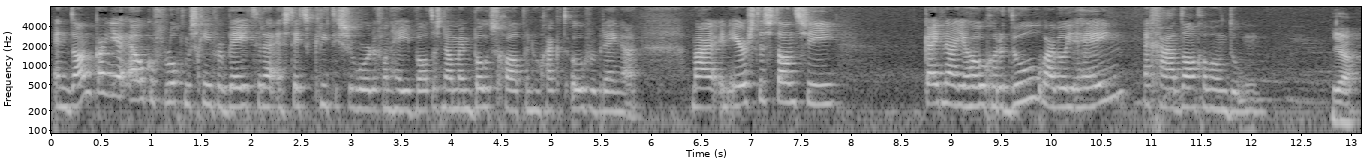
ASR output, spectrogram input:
En dan kan je elke vlog misschien verbeteren en steeds kritischer worden van hé, hey, wat is nou mijn boodschap en hoe ga ik het overbrengen? Maar in eerste instantie, kijk naar je hogere doel, waar wil je heen? En ga het dan gewoon doen. ja.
